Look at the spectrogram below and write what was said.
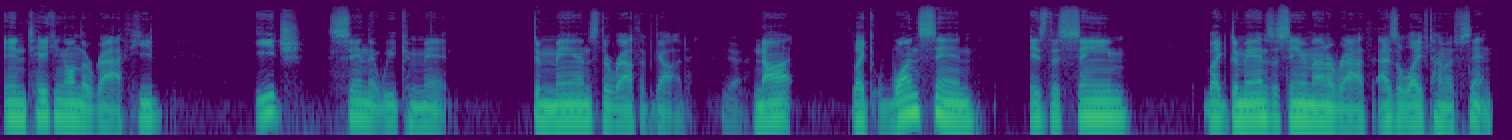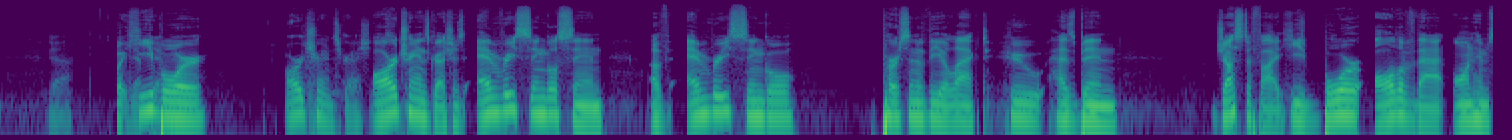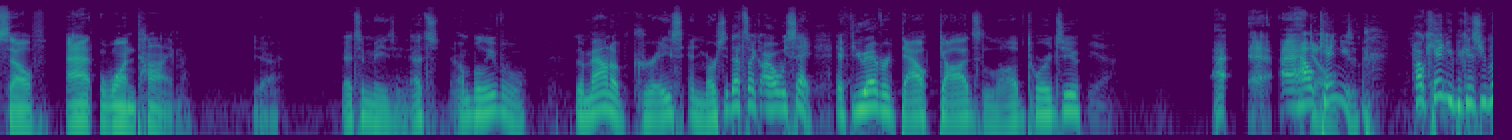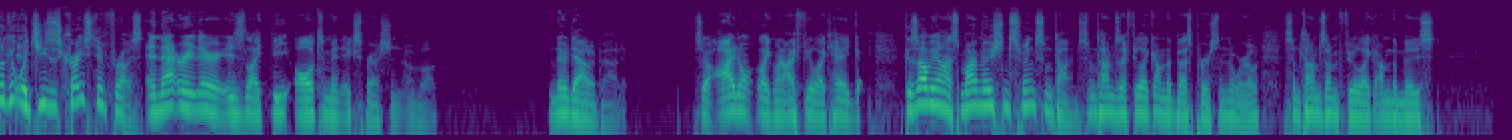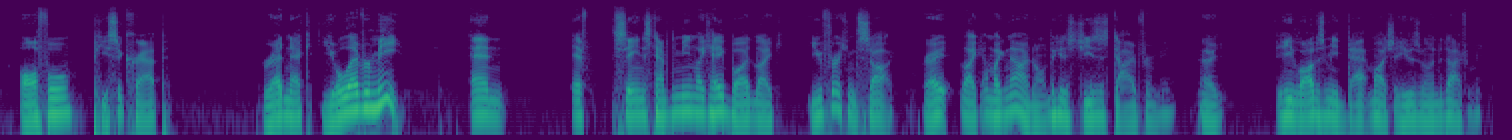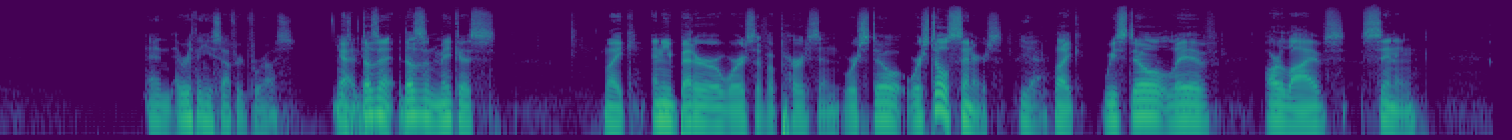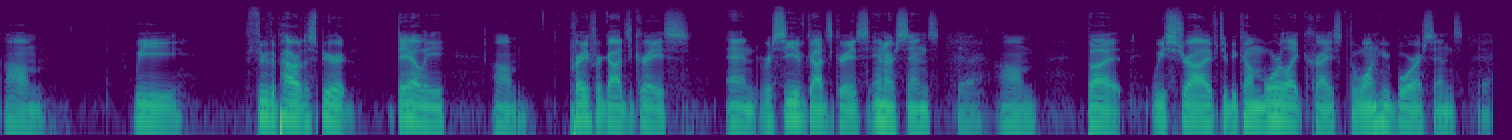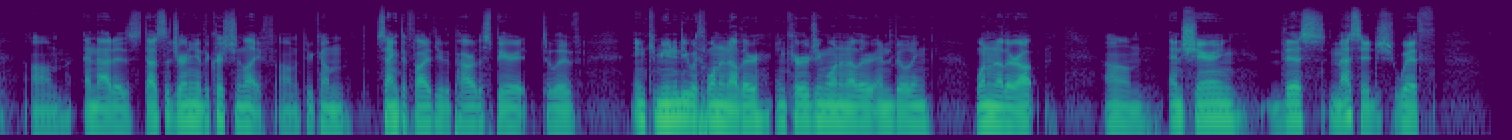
in taking on the wrath he each sin that we commit demands the wrath of god Yeah. not like one sin is the same like demands the same amount of wrath as a lifetime of sin Yeah. but Yep, he yep, yep. bore Our transgressions. our transgressions every single sin of every single person of the elect who has been justified he bore all of that on himself at one time Yeah. That's amazing. That's unbelievable. The amount of grace and mercy. That's like I always say, if you ever doubt God's love towards you, Yeah. I, I, how can you? How can you? Because you look at what Jesus Christ did for us, and that right there is like the ultimate expression of love. No doubt about it. So I don't like when I feel like, hey, because I'll be honest, my emotions swing sometimes. Sometimes I feel like I'm the best person in the world. Sometimes I feel like I'm the most awful piece of crap redneck you'll ever meet. And if Satan's tempting me, like, hey, bud, like, you freaking suck, right? Like, I'm like, no, I don't, because Jesus died for me. Like, he loves me that much that he was willing to die for me. And everything he suffered for us. yeah it? doesn't it doesn't make us like any better or worse of a person we're still we're still sinners Yeah. like we still live our lives sinning um we through the power of the spirit daily um pray for god's grace and receive god's grace in our sins Yeah. um but we strive to become more like christ the one who bore our sins Yeah. um and that is that's the journey of the christian life um to become sanctified through the power of the spirit to live in community with one another encouraging one another and building one another up um, and sharing this message with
